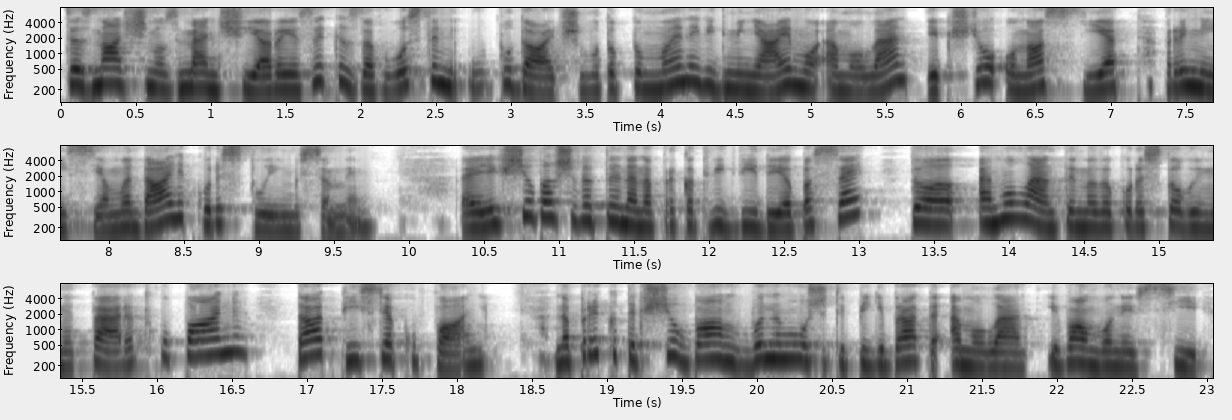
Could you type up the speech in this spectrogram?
Це значно зменшує ризики загострень у подальшому. Тобто ми не відміняємо емолент, якщо у нас є ремісія. Ми далі користуємося ним. Е, Якщо ваша дитина, наприклад, відвідує басейн, то емоленти ми використовуємо перед купанням та після купання. Наприклад, якщо вам ви не можете підібрати емолент і вам вони всі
